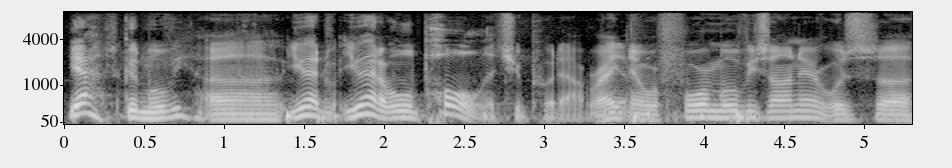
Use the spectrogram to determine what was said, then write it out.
Yeah, it's a good movie. Uh, you had you had a little poll that you put out, right? Yeah. There were four movies on there. It was uh,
